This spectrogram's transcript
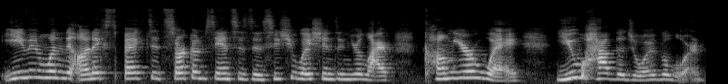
even when the unexpected circumstances and situations in your life come your way, you have the joy of the Lord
